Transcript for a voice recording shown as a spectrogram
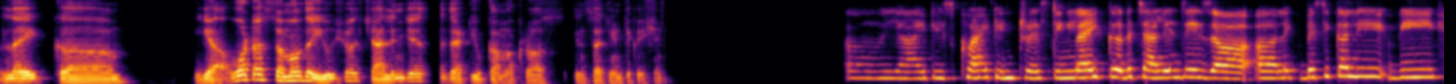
like, um, yeah, what are some of the usual challenges that you come across in such integration? Uh, yeah, it is quite interesting. Like uh, the challenge is, uh, uh, like basically we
